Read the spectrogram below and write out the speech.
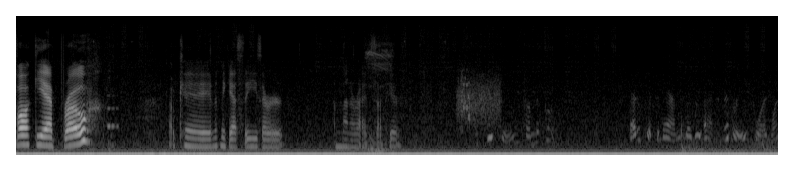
Fuck yeah, bro. Okay, let me guess. These are Mannerites up here. Speaking from the book. Etiquette demands that we act civilly toward one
